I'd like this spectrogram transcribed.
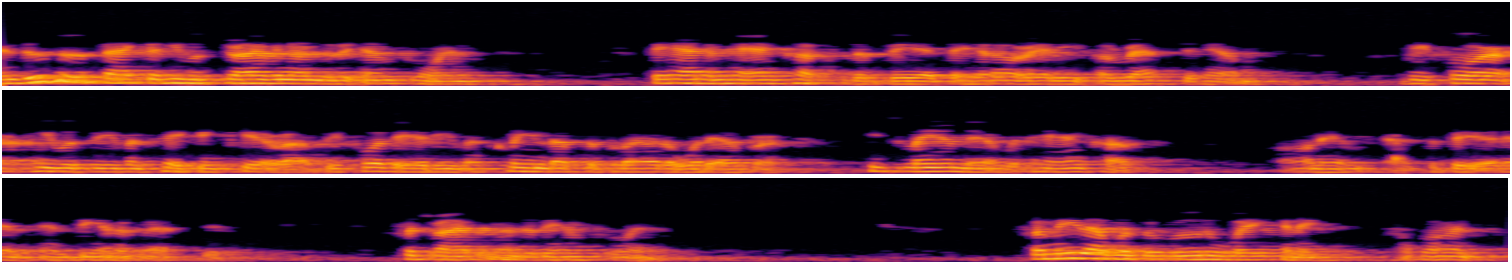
And due to the fact that he was driving under the influence, they had him handcuffed to the bed. They had already arrested him before he was even taken care of, before they had even cleaned up the blood or whatever. He's laying there with handcuffs on him at the bed and, and being arrested for driving under the influence. For me, that was a rude awakening. I want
